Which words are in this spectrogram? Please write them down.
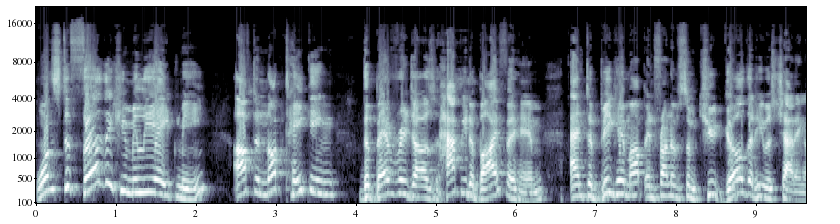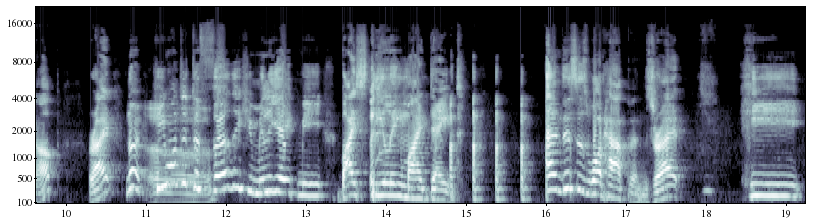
wants to further humiliate me after not taking the beverage I was happy to buy for him and to big him up in front of some cute girl that he was chatting up, right? No, he wanted to Uh. further humiliate me by stealing my date. and this is what happens, right? He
